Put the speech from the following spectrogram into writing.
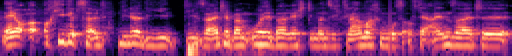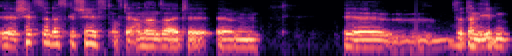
Naja, auch hier gibt es halt wieder die, die Seite beim Urheberrecht, die man sich klar machen muss. Auf der einen Seite äh, schätzt er das Geschäft, auf der anderen Seite ähm, äh, wird dann eben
